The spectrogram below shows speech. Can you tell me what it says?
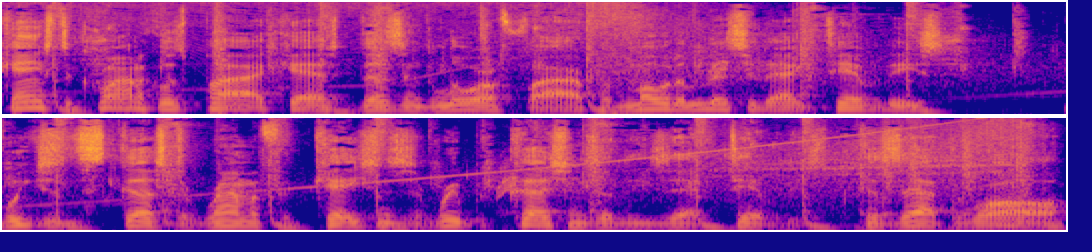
Gangster Chronicles podcast doesn't glorify or promote illicit activities we just discuss the ramifications and repercussions of these activities because, after all,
